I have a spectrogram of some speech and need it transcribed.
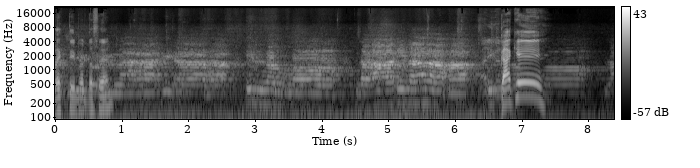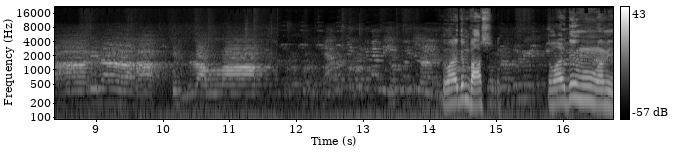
দেখতেই পারতেছেন। কাকে? তোমার দিন বাস, তোমার দিন আমি।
